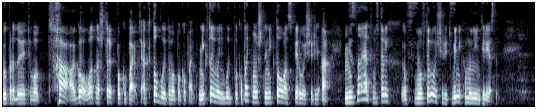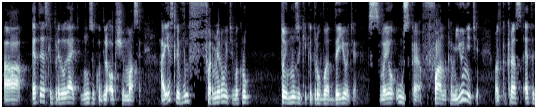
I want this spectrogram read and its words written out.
вы продаете вот, ха, аго, вот наш трек покупайте. А кто будет его покупать? Никто его не будет покупать, потому что никто у вас в первую очередь, а, не знает, во-вторых, во вторую очередь вы никому не интересны. А, это если предлагать музыку для общей массы. А если вы формируете вокруг той музыки, которую вы отдаете, свое узкое фан-комьюнити, вот как раз это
